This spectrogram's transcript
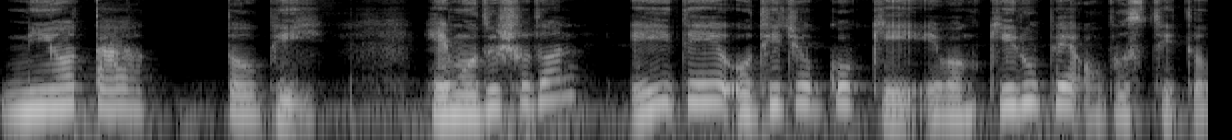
নিয়তাতভি। হে মধুসূদন, এই দেহে অধিযোগ্য কে এবং কিরূপে অবস্থিত?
